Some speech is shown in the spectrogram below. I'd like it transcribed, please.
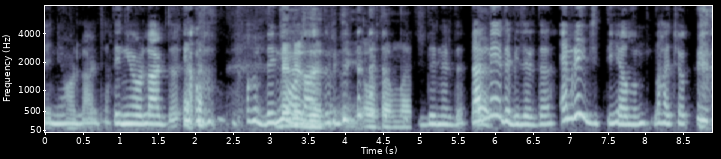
deniyorlardı. Deniyorlardı. Deniyorlardı bir de. Ortamlar. Denirdi. Denmeye de bilirdi. Emre'yi ciddiye alın daha çok.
